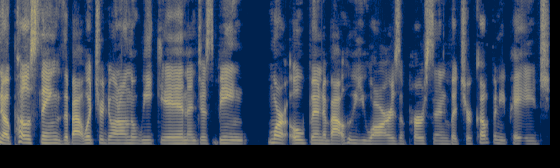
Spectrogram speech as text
know, post things about what you're doing on the weekend and just being more open about who you are as a person. But your company page,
